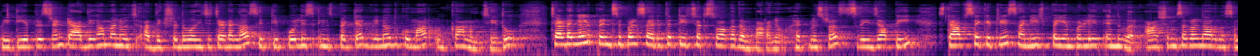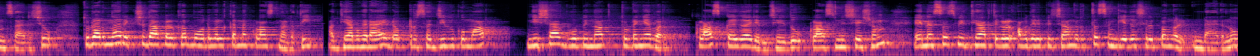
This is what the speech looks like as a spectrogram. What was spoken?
P T A president Radhika Manoj അധ്യക്ഷത വഹിച്ച ചടങ്ങ് city police inspector Vinod Kumar ഉദ്ഘാടനം ചെയ്തു. ചടങ്ങിൽ പ്രിൻസിപ്പൽ സരിത ടീച്ചർ സ്വാഗതം പറഞ്ഞു. Head mistress Sreeja P staff secretary Saneesh Payyampalli എന്നിവർ ആശംസകൾ നേർന്ന് സംസാരിച്ചു. തുടർന്ന് രക്ഷിതാക്കൾക്ക് ബോധവൽക്കരണ ക്ലാസ് നടത്തി. അധ്യാപകരായ ഡോക്ടർ സജീവ് കുമാർ നിഷ ഗോപിനാഥ് തുടങ്ങിയവർ ക്ലാസ് കൈകാര്യം ചെയ്തു. ക്ലാസ്സിനു ശേഷം എൻ എസ് എസ് വിദ്യാർത്ഥികൾ അവതരിപ്പിച്ച നൃത്ത സംഗീത ശില്പങ്ങൾ ഉണ്ടായിരുന്നു.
